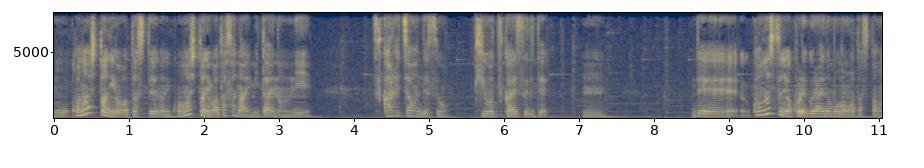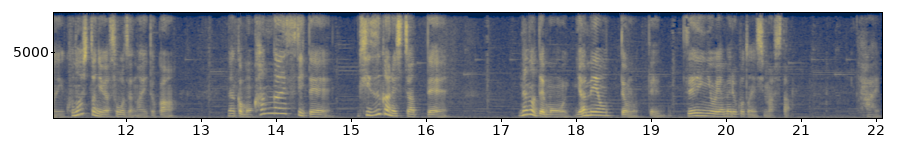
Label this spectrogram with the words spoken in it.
もうこの人には渡してるのにこの人に渡さないみたいなのに疲れちゃうんですよ。気を使いすぎて。うん。でこの人にはこれぐらいのものを渡したのにこの人にはそうじゃないとかなんかもう考えすぎて気疲れしちゃってなのでもうやめようって思って全員をやめることにしました。はい。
